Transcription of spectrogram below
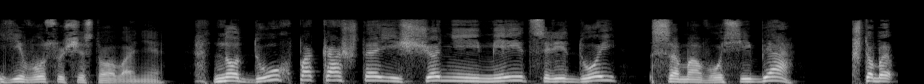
его существования но дух пока что еще не имеет средой самого себя, чтобы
